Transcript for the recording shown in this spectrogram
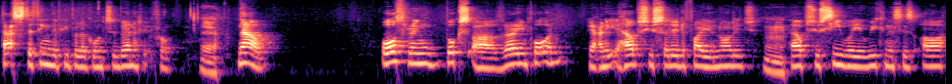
that's the thing that people are going to benefit from. Yeah. Now, authoring books are very important. يعني it helps you solidify your knowledge, Mm. helps you see where your weaknesses are.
